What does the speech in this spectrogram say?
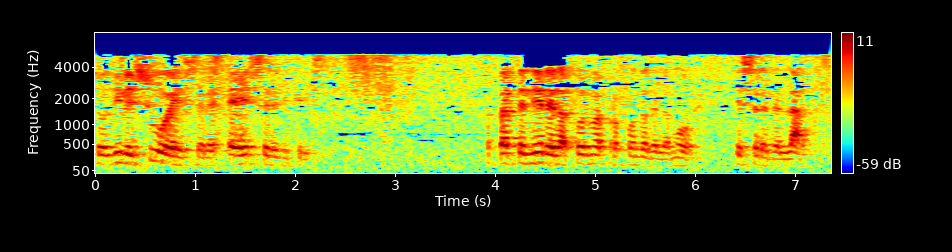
vuol dire il suo essere è essere di Cristo. Appartenere alla forma profonda dell'amore, essere dell'altro.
